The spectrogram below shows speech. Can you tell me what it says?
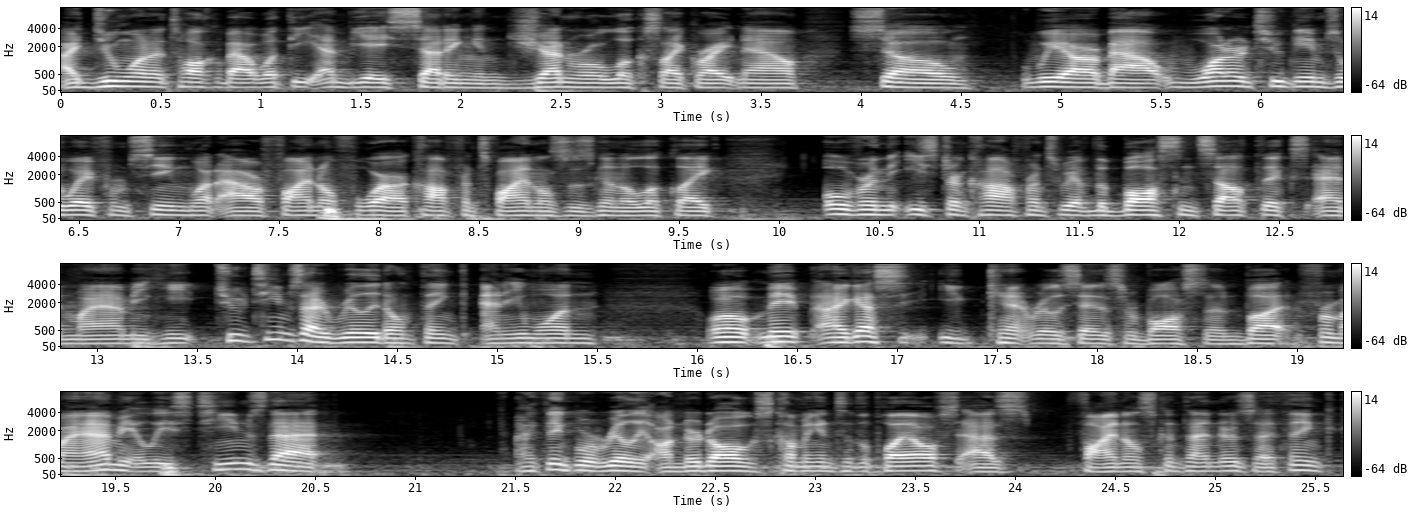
I do want to talk about what the NBA setting in general looks like right now. So, we are about one or two games away from seeing what our final four, our conference finals, is going to look like. Over in the Eastern Conference, we have the Boston Celtics and Miami Heat, two teams I really don't think anyone. Well, maybe I guess you can't really say this for Boston, but for Miami at least, teams that I think were really underdogs coming into the playoffs as finals contenders. I think,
